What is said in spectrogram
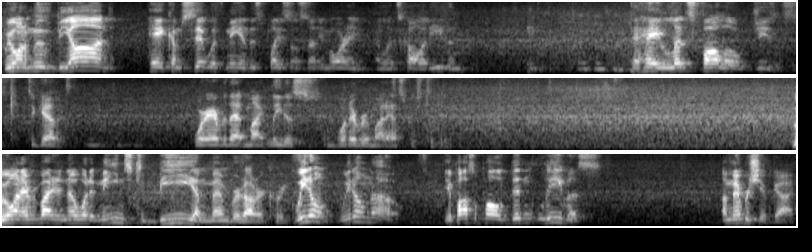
We want to move beyond, hey, come sit with me in this place on Sunday morning and let's call it even, to hey, let's follow Jesus together, wherever that might lead us and whatever it might ask us to do. We want everybody to know what it means to be a member at Otter Creek. We don't, we don't know. The Apostle Paul didn't leave us a membership guide.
